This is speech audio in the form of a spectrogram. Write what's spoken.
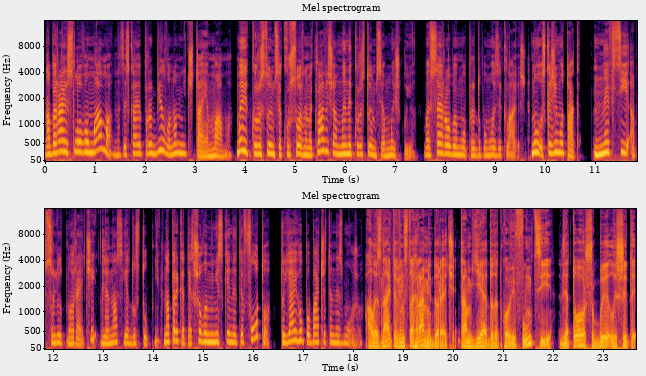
Набираю слово мама, натискаю пробіл, воно мені читає мама. Ми користуємося курсорними клавішами, ми не користуємося мишкою. Ми все робимо при допомозі клавіш. Ну, скажімо так, не всі абсолютно речі для нас є доступні. Наприклад, якщо ви мені скинете фото, то я його побачити не зможу. Але знаєте, в інстаграмі, до речі, там є додаткові функції для того, щоб лишити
